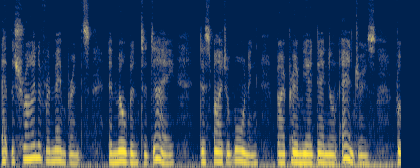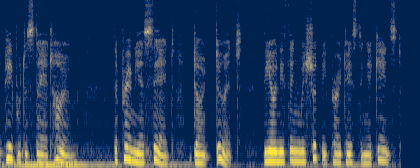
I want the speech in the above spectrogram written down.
at the Shrine of Remembrance in Melbourne today, despite a warning by Premier Daniel Andrews for people to stay at home. The Premier said, Don't do it. The only thing we should be protesting against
